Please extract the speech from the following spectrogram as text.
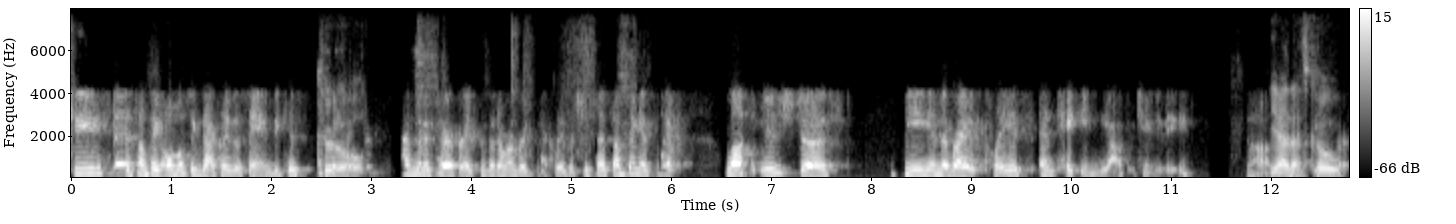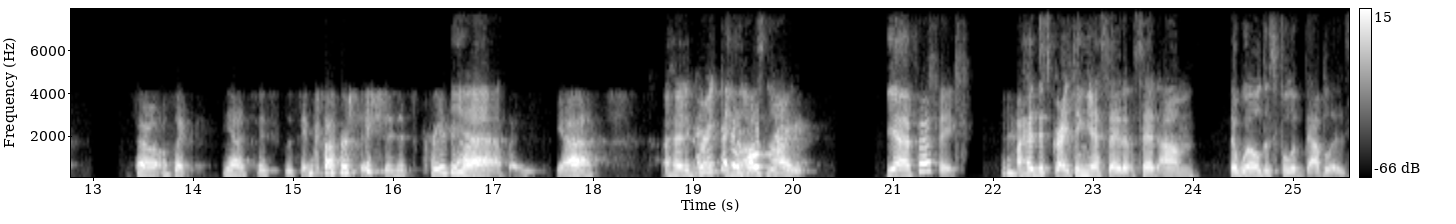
she said something almost exactly the same. Because cool I'm going to paraphrase because I don't remember exactly, but she said something. It's like luck is just being in the right place and taking the opportunity. Um, Yeah, that's cool. So I was like, yeah, it's basically the same conversation. It's crazy. Yeah. Yeah. i heard a great thing last night right. yeah perfect i heard this great thing yesterday that said um the world is full of dabblers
